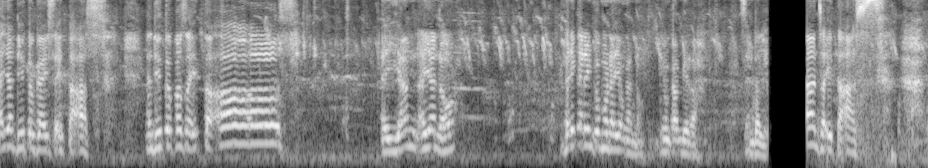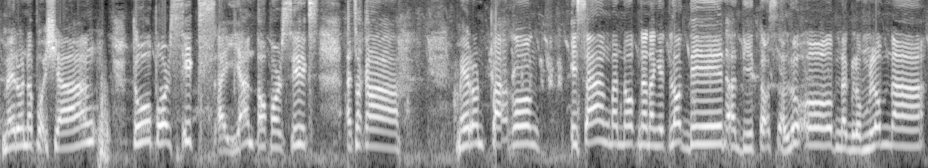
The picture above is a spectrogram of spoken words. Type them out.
Ayan dito guys, ay taas. Nandito pa sa itaas. Ayan, ayan oh. Balikan ko muna yung ano, yung camera. Sandali. Ayan sa itaas. Meron na po siyang 246. Ayan, 246. At saka, meron pa akong isang manok na nangitlog din. Andito sa loob, naglumlum na.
